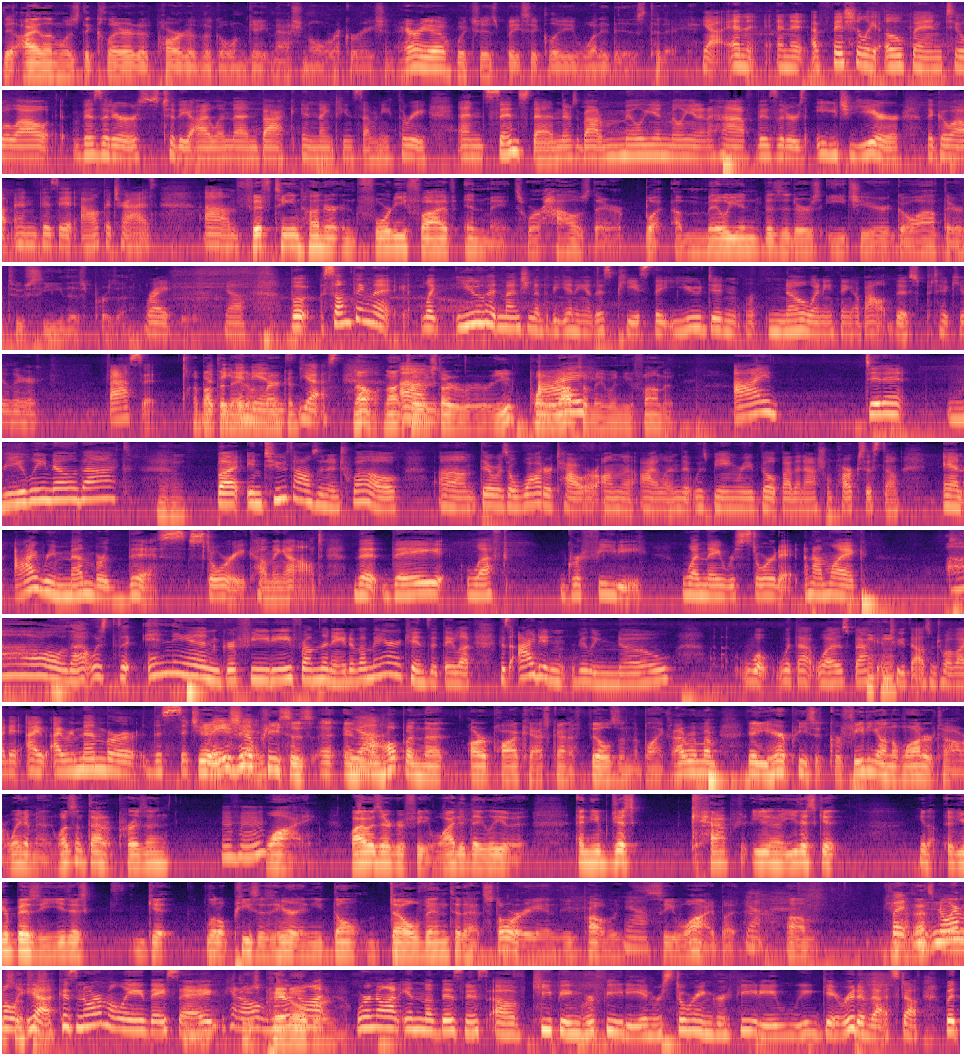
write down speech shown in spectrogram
the island was declared as part of the Golden Gate National Recreation Area, which is basically what it is today. Yeah, and and it officially opened to allow visitors to the island then back in 1973. And since then, there's about a million, million and a half visitors each year that go out and visit Alcatraz. Um, 1,545 inmates were housed there, but a million visitors each year go out there to see this prison. Right. Yeah. But something that, like you had mentioned at the beginning of this piece, that you didn't know anything about this particular facet. About that the Native Indians- Americans? Yes. No, not until we Um, started. You pointed I- out to me when you found it. I didn't really know that, but in 2012, um, there was a water tower on the island that was being rebuilt by the National Park System. And I remember this story coming out that they left graffiti when they restored it. And I'm like, oh, that was the Indian graffiti from the Native Americans that they left. Because I didn't really know what what that was back in 2012. I did. I, I remember the Mm-hmm. Yeah, situation. you hear pieces, and, and Yeah. I'm hoping that our podcast kind of fills in the blanks. I remember, yeah, you hear pieces, graffiti on the water tower. Wait a minute, wasn't that a prison? Mm-hmm. Why? Why was there graffiti? Why did they leave it? And you just capture, you know, you just get, you know, if you're busy, you just get little pieces here, and you don't delve into that story, and you probably Yeah. see why. But yeah. um, yeah, But was normally, yeah, because normally they say, you know, we're not and- we're not in the business of keeping graffiti and restoring graffiti. We get rid of that stuff. But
